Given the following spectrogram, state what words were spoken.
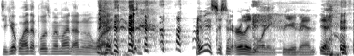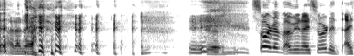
do you get why that blows my mind? I don't know why. Maybe it's just an early morning for you, man. Yeah, I don't know. sort of. I mean, I sort of. I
